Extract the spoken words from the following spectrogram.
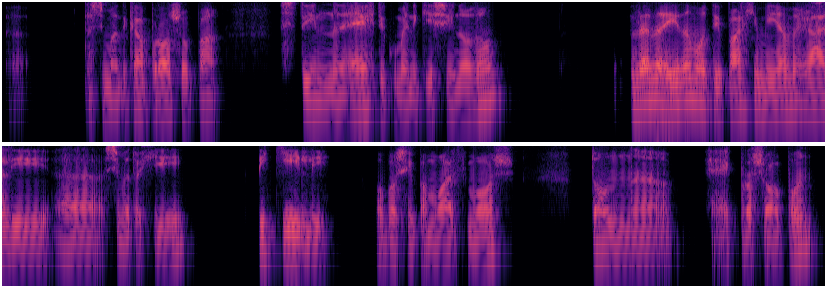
ε, τα σημαντικά πρόσωπα στην έκτη Οικουμενική Σύνοδο. Βέβαια είδαμε ότι υπάρχει μια μεγάλη ε, συμμετοχή, ποικίλη όπως είπαμε ο αριθμός των ε, εκπροσώπων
